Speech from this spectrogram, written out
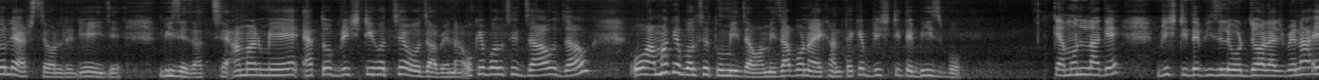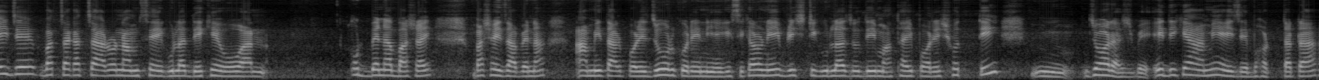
চলে আসছে অলরেডি এই যে ভিজে যাচ্ছে। আমার মেয়ে এত বৃষ্টি হচ্ছে, ও যাবে না। ওকে বলছি, যাও যাও। ও আমাকে বলছে, তুমি যাও, আমি যাব না এখান থেকে, বৃষ্টিতে ভিজবো। কেমন লাগে? বৃষ্টিতে ভিজলে ওর জ্বর আসবে না? এই যে বাচ্চা কাচ্চা আরও নামছে, এগুলা দেখে ও আর উঠবে না বাসায় বাসায় যাবে না। আমি তারপরে জোর করে নিয়ে গেছি। কারণ এই বৃষ্টিগুলা যদি মাথায় পড়ে সত্যি জ্বর আসবে। এদিকে আমি এই যে ভর্তাটা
